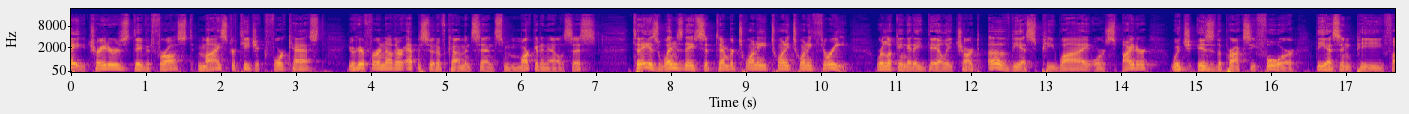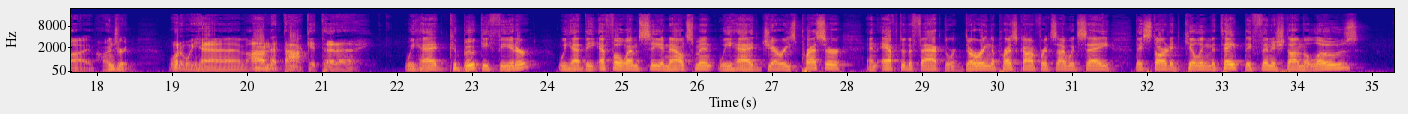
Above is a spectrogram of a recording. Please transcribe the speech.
Hey, traders, David Frost, my strategic forecast. You're here for another episode of Common Sense Market Analysis. Today is Wednesday, September 20, 2023. We're looking at a daily chart of the SPY or Spider, which is the proxy for the S&P 500. What do we have on the docket today? We had Kabuki Theater, we had the FOMC announcement, we had Jerry's presser, and after the fact or during the press conference, I would say, they started killing the tape. They finished on the lows.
